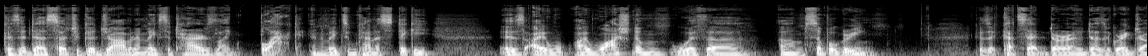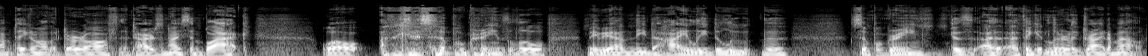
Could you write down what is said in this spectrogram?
because it does such a good job and it makes the tires like black and it makes them kind of sticky. Is I I washed them with a um, simple green because it cuts that dirt. It does a great job taking all the dirt off and the tires are nice and black. Well, I think the simple green's a little. Maybe I need to highly dilute the simple green because I, I think it literally dried them out.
